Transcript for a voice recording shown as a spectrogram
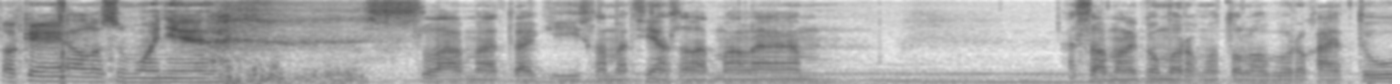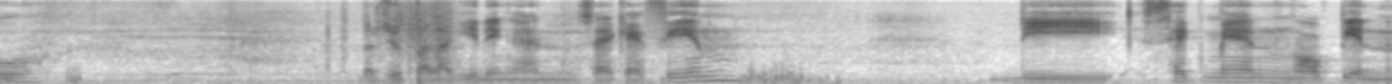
Oke, halo semuanya. Selamat pagi, selamat siang, selamat malam. Assalamualaikum warahmatullahi wabarakatuh. Berjumpa lagi dengan saya Kevin di segmen ngopin.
